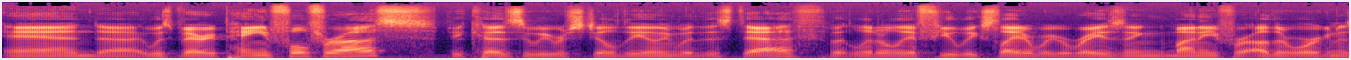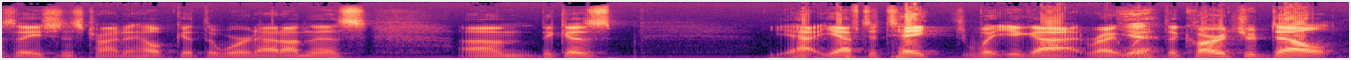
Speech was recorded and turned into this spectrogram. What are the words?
and uh, it was very painful for us because we were still dealing with his death but literally a few weeks later we were raising money for other organizations trying to help get the word out on this um, because yeah, you have to take what you got, right? Yeah. With the cards you're dealt,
